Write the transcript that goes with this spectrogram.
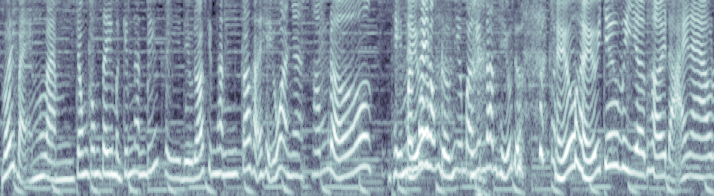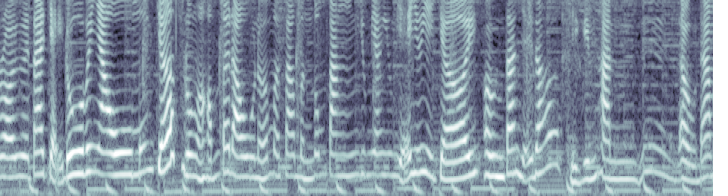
với bạn làm trong công ty mà kim thanh biết thì điều đó kim thanh có thể hiểu à nha. Không được. Thì mình hiểu. thấy không được nhưng mà kim thanh hiểu được. Hiểu hiểu chứ bây giờ thời đại nào rồi người ta chạy đua với nhau muốn chết luôn rồi không tới đâu nữa mà sao mình tung tăng dung dăng dung dẻ dữ vậy trời? Ừ người ta vậy đó. Chị kim thanh ừ, đầu năm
